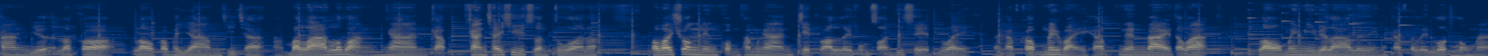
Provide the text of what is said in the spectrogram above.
ข้างเยอะ แล้วก็เราก็พยายามที่จะบาลานซ์ระหว่างงานกับการใช้ชีวิตส่วนตัวเนาะเพราะว่าช่วงหนึ่งผมทำงาน 7 วันเลยผมสอนพิเศษด้วยนะครับ ก็ไม่ไหวครับเงินได้แต่ว่าเราไม่มีเวลาเลยนะครับ ก็เลยลดลงมา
